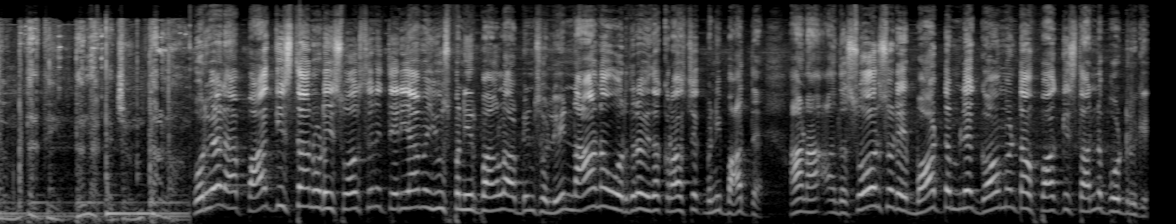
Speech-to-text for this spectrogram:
జమ్మ ஒருவேளை பாகிஸ்தானுடைய சோர்ஸ்னு தெரியாமல் யூஸ் பண்ணியிருப்பாங்களோ அப்படின்னு சொல்லி நானும் ஒரு தடவை இதை கிராஸ் செக் பண்ணி பார்த்தேன். ஆனால் அந்த சோர்ஸோடைய பாட்டம்லேயே கவர்மெண்ட் ஆஃப் பாகிஸ்தான்னு போட்டிருக்கு.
